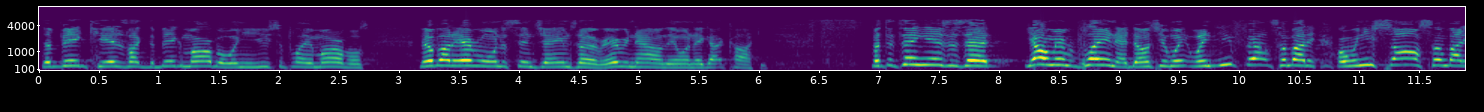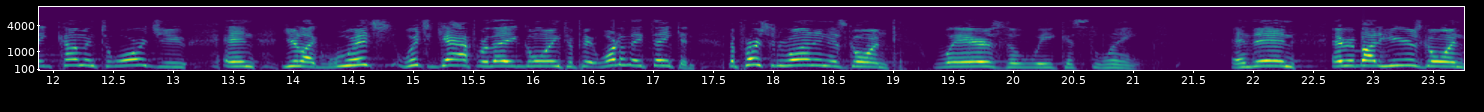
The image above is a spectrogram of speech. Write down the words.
the big kids, like the big marble when you used to play marbles, nobody ever wanted to send James over. Every now and then when they got cocky. But the thing is, is that y'all remember playing that, don't you? When, when you felt somebody, or when you saw somebody coming towards you, and you're like, which which gap are they going to pick? What are they thinking? The person running is going, where's the weakest length? And then everybody here is going,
